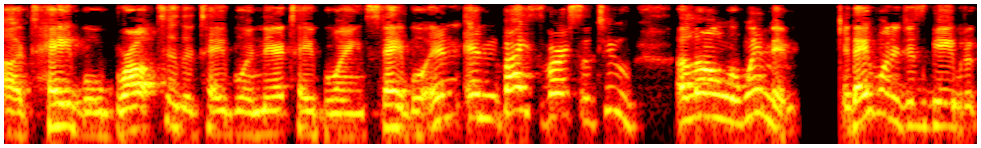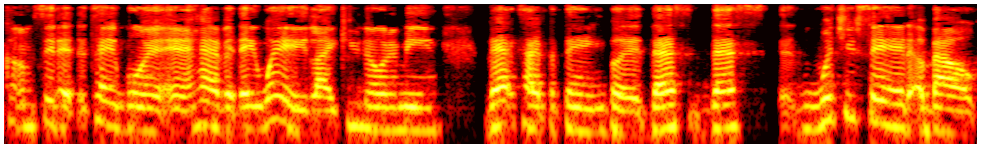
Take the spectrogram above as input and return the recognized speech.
a table brought to the table and their table ain't stable, and and vice versa too, along with women. They want to just be able to come sit at the table and, and have it their way, like you know what I mean, that type of thing. But that's that's what you said about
